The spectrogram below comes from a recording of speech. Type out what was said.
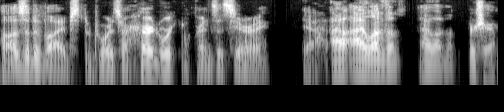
positive vibes towards our hardworking friends at CRA. Yeah, I, I love them. I love them for sure.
